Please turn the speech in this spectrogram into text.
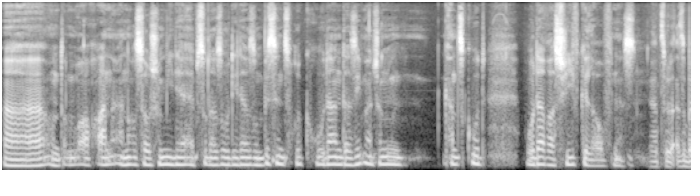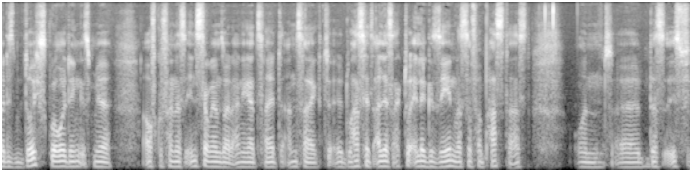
Äh, und auch an, andere Social Media Apps oder so, die da so ein bisschen zurückrudern. Da sieht man schon ganz gut, da was schiefgelaufen ist. Also bei diesem Durchscroll-Ding ist mir aufgefallen, dass Instagram seit einiger Zeit anzeigt, äh, du hast jetzt alles Aktuelle gesehen, was du verpasst hast. Und äh, das ist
